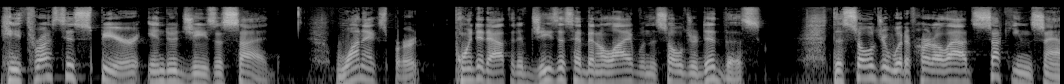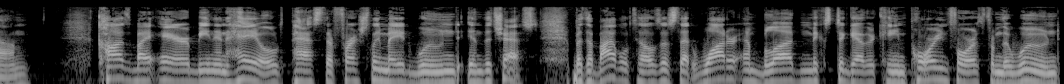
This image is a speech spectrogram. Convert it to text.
he thrust his spear into Jesus' side. One expert pointed out that if Jesus had been alive when the soldier did this, the soldier would have heard a loud sucking sound caused by air being inhaled past the freshly made wound in the chest. But the Bible tells us that water and blood mixed together came pouring forth from the wound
